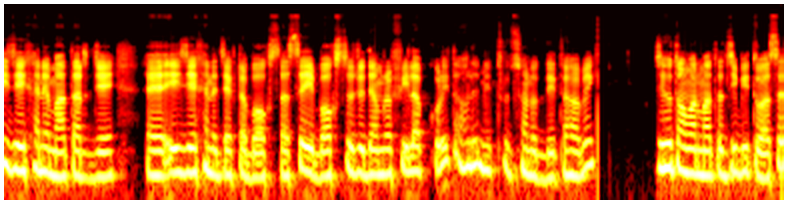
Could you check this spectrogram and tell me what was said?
এই যে এখানে মাতার যে এই যে এখানে যে একটা বক্স আছে, এই বক্সটা যদি আমরা ফিল আপ করি, তাহলে মৃত্যুর সনদ দিতে হবে। যেহেতু আমার মাতা জীবিত আছে,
